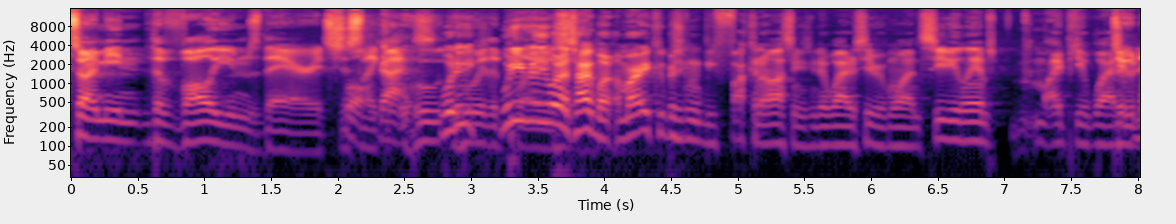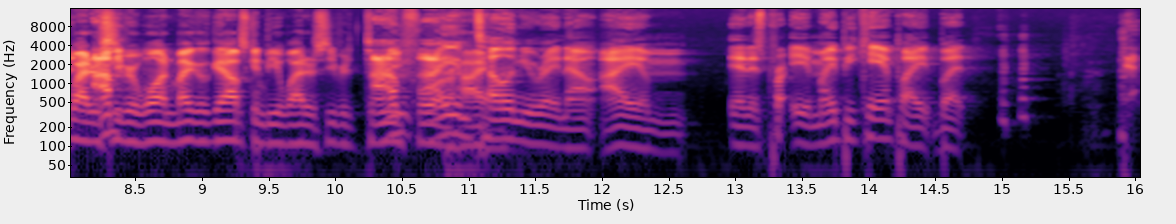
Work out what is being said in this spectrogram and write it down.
So I mean, the volume's there. It's just Well, like guys, who, What do who you are the What do you really want to talk about? Amari Cooper's going to be fucking awesome. He's going to be a wide receiver one. CeeDee Lamb's might be a wide, Dude, wide I'm- receiver one. Michael Gallup's going to be a wide receiver 3 I'm, four. I am higher. telling you right now, I am, and it's pr- it might be camp hype, but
